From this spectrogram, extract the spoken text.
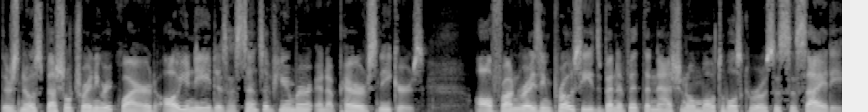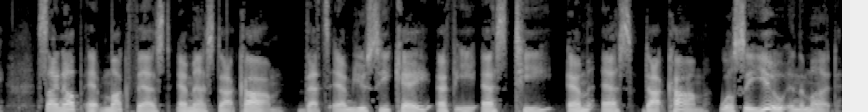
There's no special training required. All you need is a sense of humor and a pair of sneakers. All fundraising proceeds benefit the National Multiple Sclerosis Society. Sign up at muckfestms.com. That's M U C K F E S T M S.com. We'll see you in the mud.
